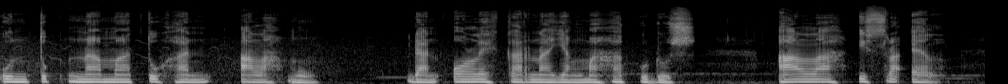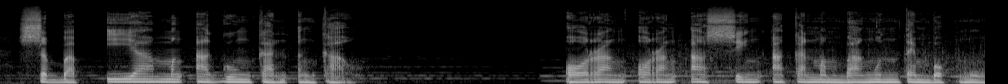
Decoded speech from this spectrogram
untuk nama Tuhan Allahmu dan oleh karena yang maha kudus Allah Israel, sebab Ia mengagungkan engkau. Orang-orang asing akan membangun tembokmu,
